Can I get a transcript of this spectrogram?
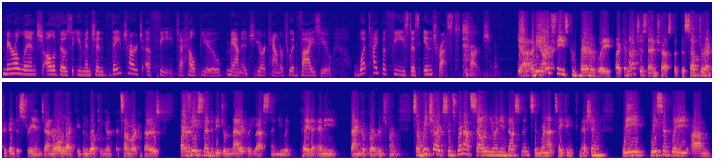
Merrill Lynch, all of those that you mentioned, they charge a fee to help you manage your account or to advise you. What type of fees does Entrust charge? Yeah, I mean, our fees comparatively, like, and not just Entrust, but the self directed industry in general, like, even looking at, at some of our competitors, our fees tend to be dramatically less than you would pay to any bank or brokerage firm. So we charge since we're not selling you any investments and we're not taking commission. We we simply um,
